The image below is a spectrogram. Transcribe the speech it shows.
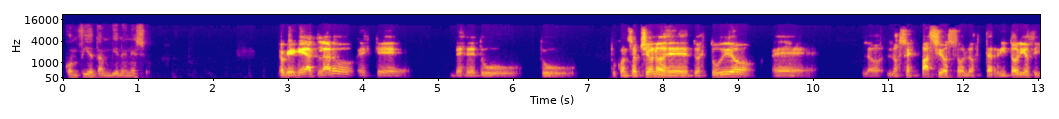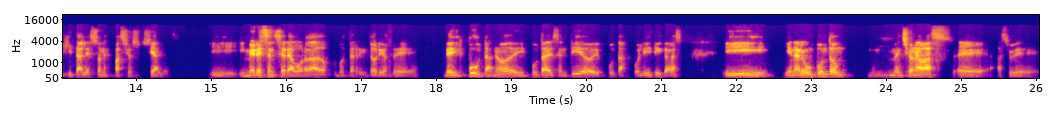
confío también en eso. Lo que queda claro es que desde tu, tu, concepción o desde tu estudio, eh, lo, los espacios o los territorios digitales son espacios sociales y merecen ser abordados como territorios de, de disputa, ¿no? De disputa de sentido, de disputas políticas. Y, y en algún punto mencionabas eh, hace,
